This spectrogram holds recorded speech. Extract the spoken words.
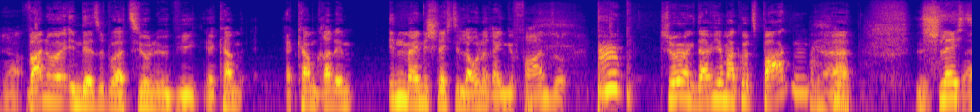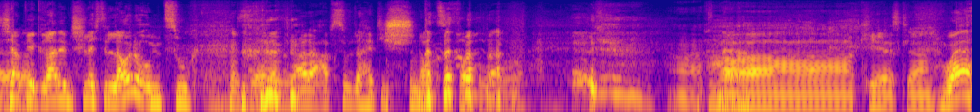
Ja. War nur in der Situation irgendwie, er kam, er kam gerade in meine schlechte Laune reingefahren, so. Brrp, Entschuldigung, darf ich hier mal kurz parken? Ja, ist schlecht, ich habe hier gerade einen schlechte Laune Umzug. Das wäre gerade absolut halt die Schnauze voll. Bruder. Ah, okay, ist klar. Well,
